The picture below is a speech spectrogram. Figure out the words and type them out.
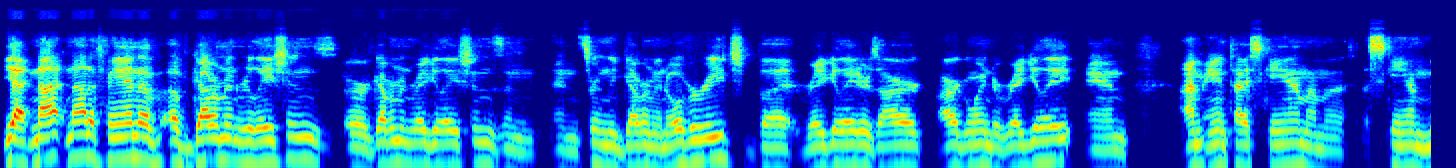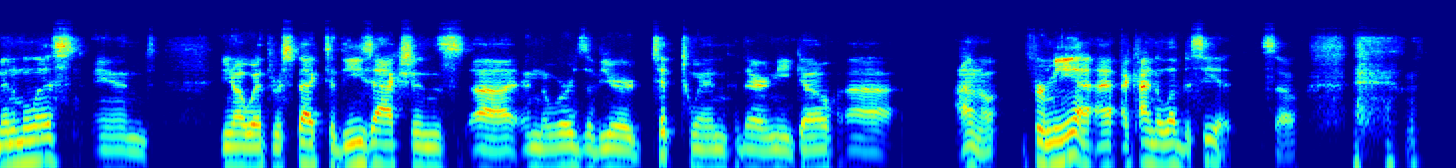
yeah, not not a fan of, of government relations or government regulations and and certainly government overreach. But regulators are are going to regulate, and I'm anti-scam. I'm a, a scam minimalist, and you know, with respect to these actions, uh, in the words of your tip twin there, Nico, uh, I don't know. For me, I, I kind of love to see it. So.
